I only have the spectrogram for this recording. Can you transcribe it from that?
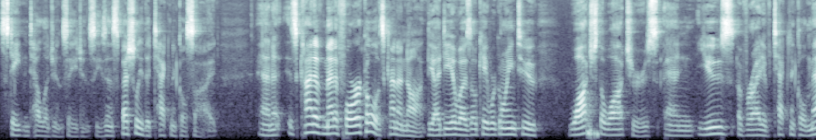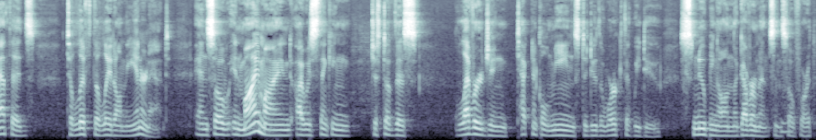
state intelligence agencies, and especially the technical side. And it's kind of metaphorical, it's kind of not. The idea was okay, we're going to watch the watchers and use a variety of technical methods to lift the lid on the internet. And so, in my mind, I was thinking just of this leveraging technical means to do the work that we do snooping on the governments and mm-hmm. so forth.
